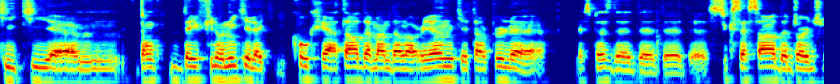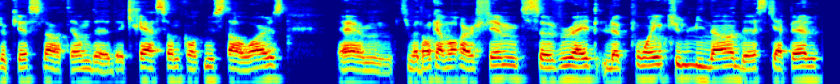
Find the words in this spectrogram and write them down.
Qui, qui donc Dave Filoni qui est le co-créateur de Mandalorian, qui est un peu le l'espèce de, de, de, successeur de George Lucas là, en termes de, création de contenu Star Wars, euh, qui va donc avoir un film qui se veut être le point culminant de ce qu'il appelle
